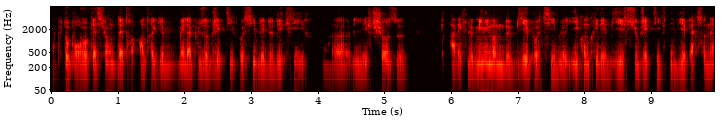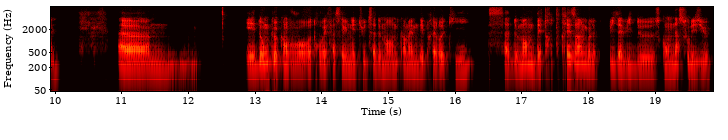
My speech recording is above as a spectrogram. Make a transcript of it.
a plutôt pour vocation d'être, entre guillemets, la plus objective possible et de décrire les choses avec le minimum de biais possible, y compris des biais subjectifs, des biais personnels. Euh, et donc, quand vous vous retrouvez face à une étude, ça demande quand même des prérequis, ça demande d'être très humble vis-à-vis de ce qu'on a sous les yeux.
